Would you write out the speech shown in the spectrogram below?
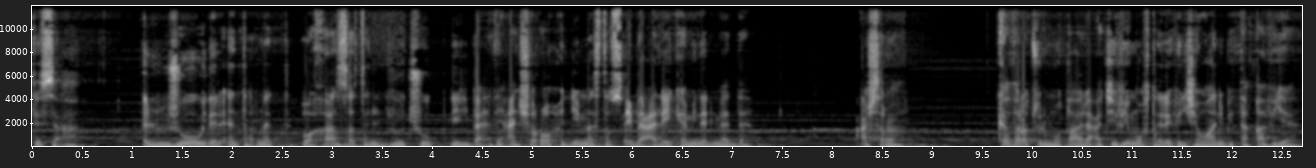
تسعة اللجوء إلى الإنترنت وخاصة اليوتيوب للبحث عن شروح لما استصعب عليك من المادة. عشرة. كثرة المطالعة في مختلف الجوانب الثقافية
